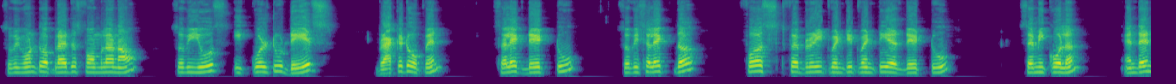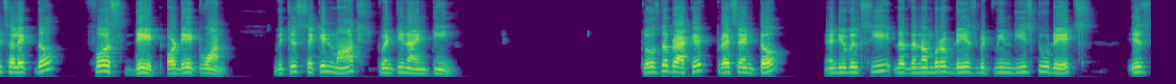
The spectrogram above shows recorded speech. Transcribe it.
So we want to apply this formula now. So we use equal to days, bracket open, select date 2. So we select the 1st February 2020 as date 2, semicolon, and then select the first date or date 1, which is 2nd March 2019. Close the bracket, press enter, and you will see that the number of days between these two dates is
